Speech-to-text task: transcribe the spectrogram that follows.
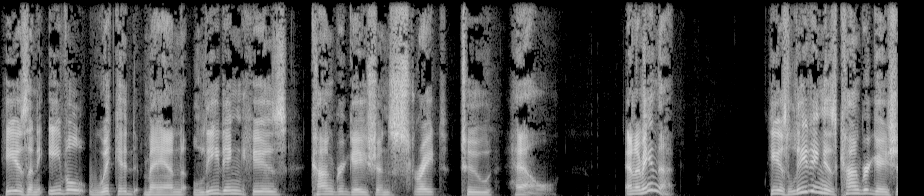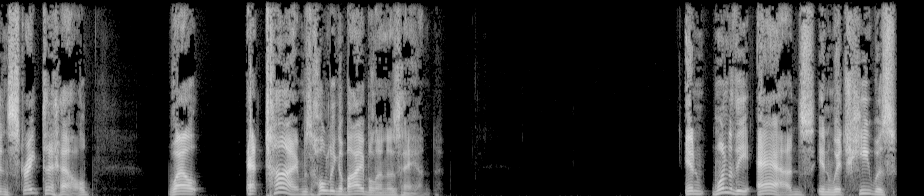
He is an evil, wicked man leading his congregation straight to hell. And I mean that. He is leading his congregation straight to hell while at times holding a Bible in his hand. In one of the ads in which he was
